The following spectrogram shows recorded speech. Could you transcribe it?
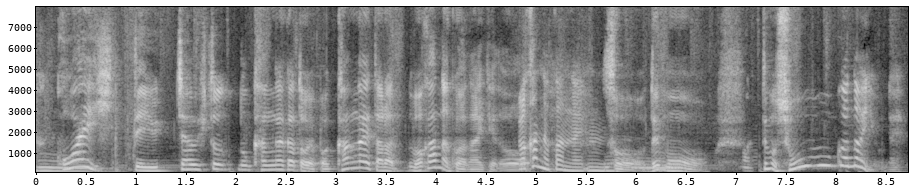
うん怖いって言っちゃう人の考え方をやっぱ考えたら分かんなくはないけど。わかんないわかんない。うんそう。でも、でもしょうがないよね。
